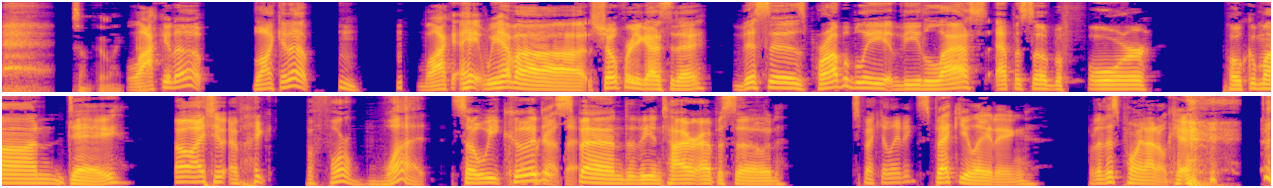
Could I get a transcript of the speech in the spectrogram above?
Something like that. Lock it up. Lock it up. Hmm. Lock it. Hey, we have a show for you guys today. This is probably the last episode before Pokemon Day. Oh, I see. I'm like, before what? So we could forgot that. spend the entire episode Speculating? speculating, but at this point, I don't care.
